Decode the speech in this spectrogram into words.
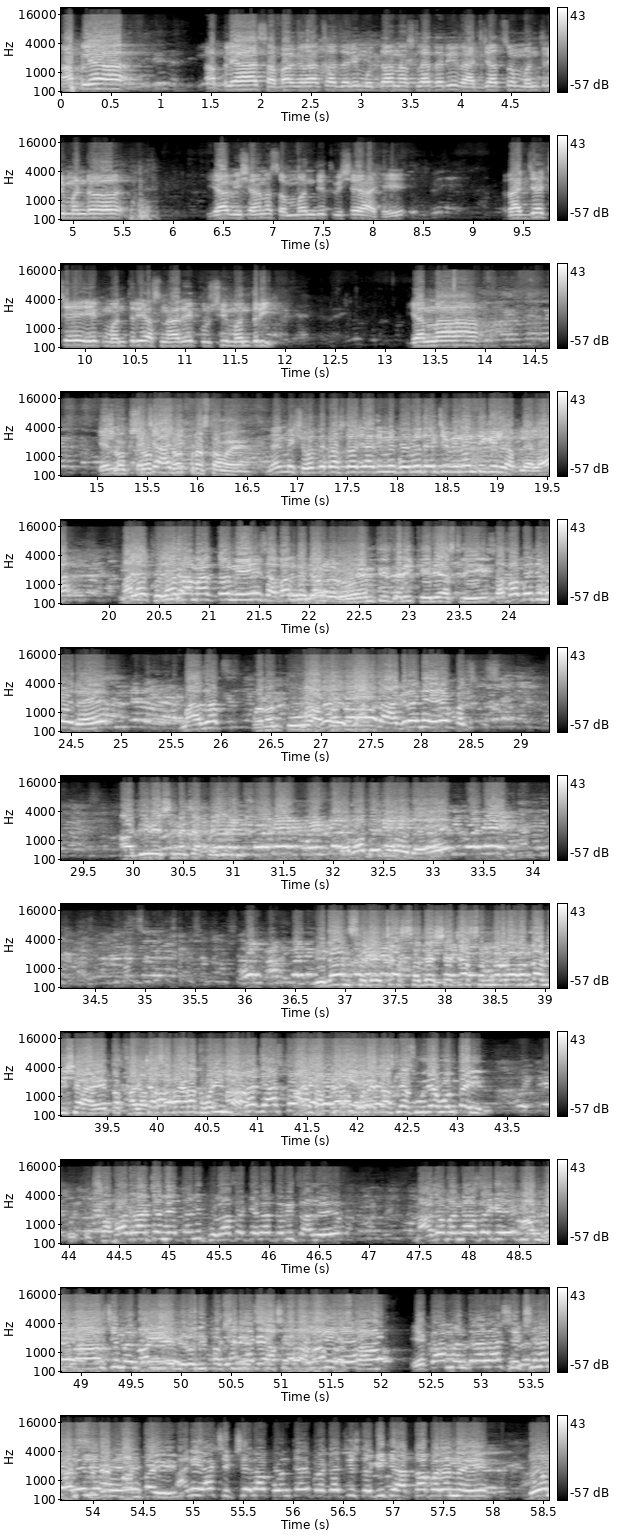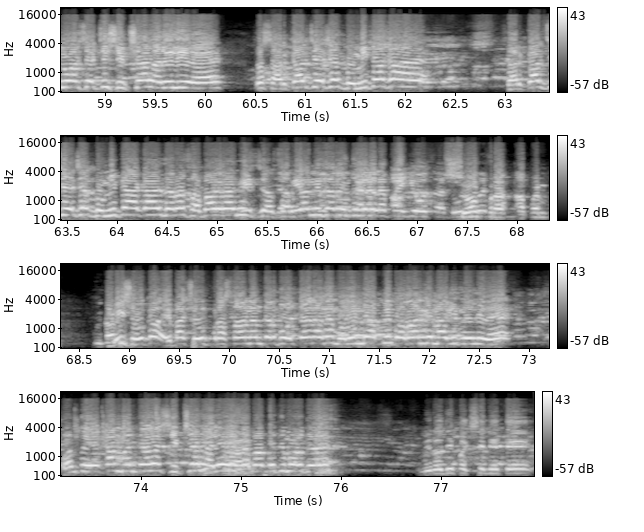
आपल्या आपल्या सभागृहाचा जरी मुद्दा नसला तरी राज्याचं मंत्रिमंडळ या विषयानं संबंधित विषय आहे. राज्याचे एक मंत्री असणारे कृषी मंत्री यांना प्रस्ताव आहे. नाही मी शोक प्रस्तावाच्या आधी मी बोलू द्यायची विनंती केली आपल्याला. मला खुलासा मागतो मी विनंती जरी केली असली सभापती महोदय माझा परंतु आग्रह नाही अधिवेशनाच्या पहिल्या विधानसभेच्या सदस्याच्या संदर्भामधला विषय आहे तो खालच्या सभा- सभागृहात होईल ना आणि आपल्याला. बोलायचं असल्यास उद्या बोलता येईल सभागृहाच्या नेत्यांनी खुलासा केला तरी चालेल माझं म्हणणं असं की एक मंत्री मंत्री विरोधी पक्षनेते आपल्याला हा. प्रस्ताव एका मंत्र्याला शिक्षा झालेली आहे येईल. आणि या शिक्षेला कोणत्याही प्रकारची स्थगिती आतापर्यंत नाही दोन वर्षाची शिक्षा झालेली आहे. तर सरकारची याच्यात भूमिका काय आहे? सरकारची याच्यात भूमिका काय? जरा सभागृहाने सरकारने जर पाहिजे होता. शोक प्र- आपण मी शोक हे बा शोक प्रस्तावानंतर बोलता येणार नाही म्हणून मी आपली परवानगी मागितलेली आहे. परंतु एका मंत्र्याला शिक्षा झालेली सभापती महोदय. विरोधी पक्षनेते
